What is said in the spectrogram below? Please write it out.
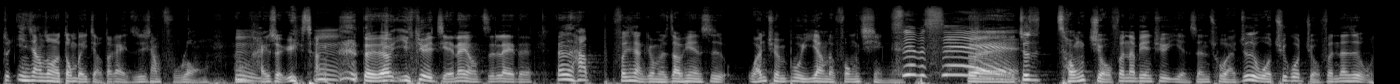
对印象中的东北角大概也是像芙蓉、嗯、海水浴场，嗯、对，然后音乐节那种之类的，但是他分享给我们的照片是。完全不一样的风情，是不是？对，就是从九份那边去衍生出来。就是我去过九份，但是我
